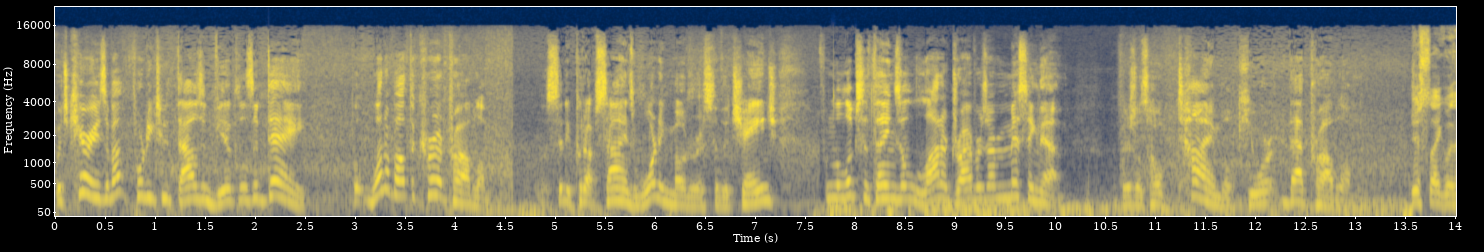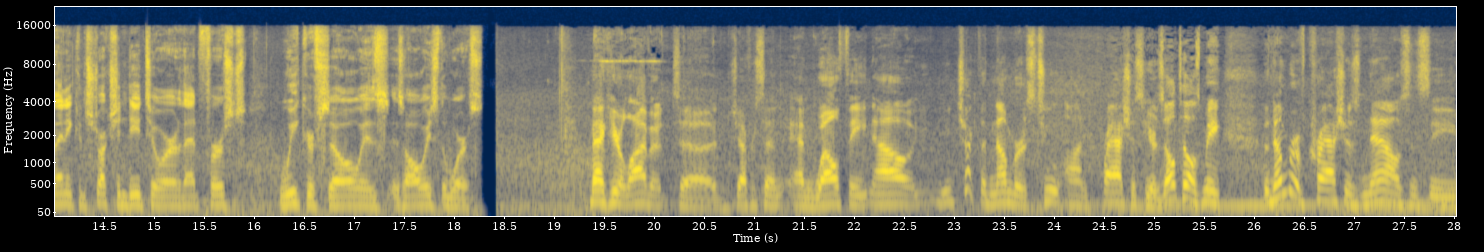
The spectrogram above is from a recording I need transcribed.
which carries about 42,000 vehicles a day. But what about the current problem? The city put up signs warning motorists of the change. From the looks of things, a lot of drivers are missing them. Officials hope time will cure that problem. Just like with any construction detour, that first week or so is, is always the worst. Back here live at uh, Jefferson and Wealthy. Now, we check the numbers too on crashes here. Zell tells me the number of crashes now since the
